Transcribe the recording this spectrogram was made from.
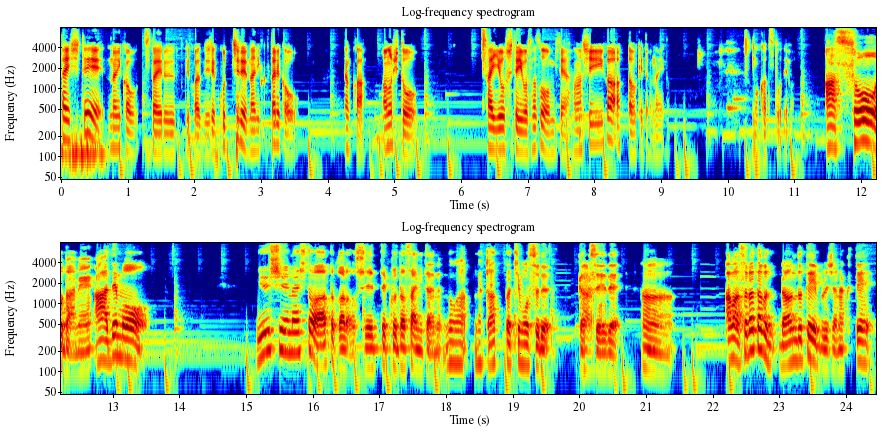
対して何かを伝えるっていう感じで、こっちで何か、誰かを、なんか、あの人を採用して良さそうみたいな話があったわけではないの。その活動では。あ、そうだね。あ、でも、優秀な人は後から教えてくださいみたいなのがなんかあった気もする。学生で。うん。あ、まあそれは多分ラウンドテーブルじゃなくて、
